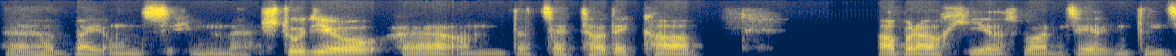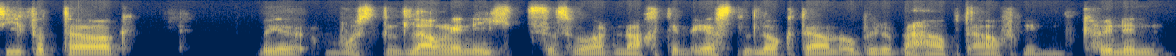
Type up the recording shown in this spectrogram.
Äh, bei uns im Studio äh, an der ZHDK. Aber auch hier, es war ein sehr intensiver Tag. Wir wussten lange nicht, das war nach dem ersten Lockdown, ob wir überhaupt aufnehmen können.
